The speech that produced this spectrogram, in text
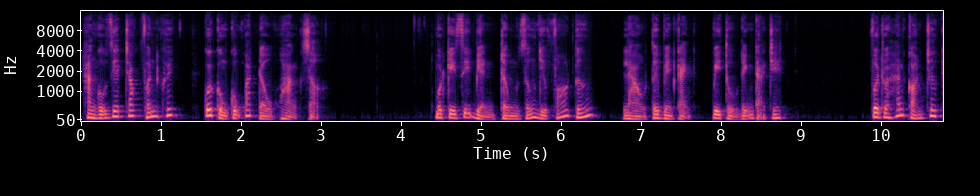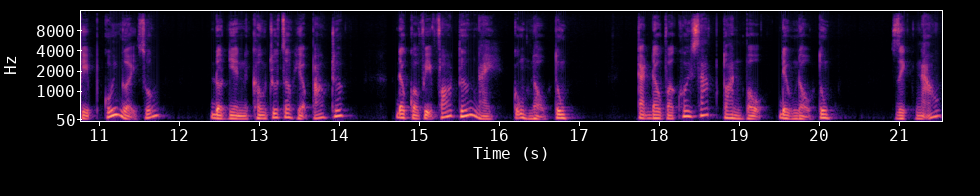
hàng ngũ giết chóc phấn khích cuối cùng cũng bắt đầu hoảng sợ. Một kỵ sĩ biển trông giống như phó tướng lao tới bên cạnh vị thủ lĩnh đã chết. Vừa rồi hắn còn chưa kịp cúi người xuống, đột nhiên không chút dấu hiệu báo trước, đầu của vị phó tướng này cũng nổ tung. Cả đầu và khối giáp toàn bộ đều nổ tung. Dịch não,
